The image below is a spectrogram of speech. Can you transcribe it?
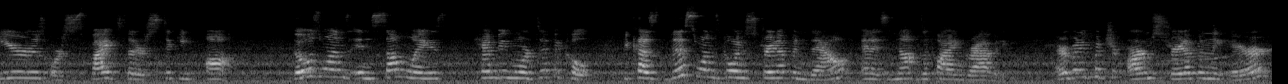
ears or spikes that are sticking off? Those ones in some ways can be more difficult because this one's going straight up and down and it's not defying gravity. Everybody put your arms straight up in the air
